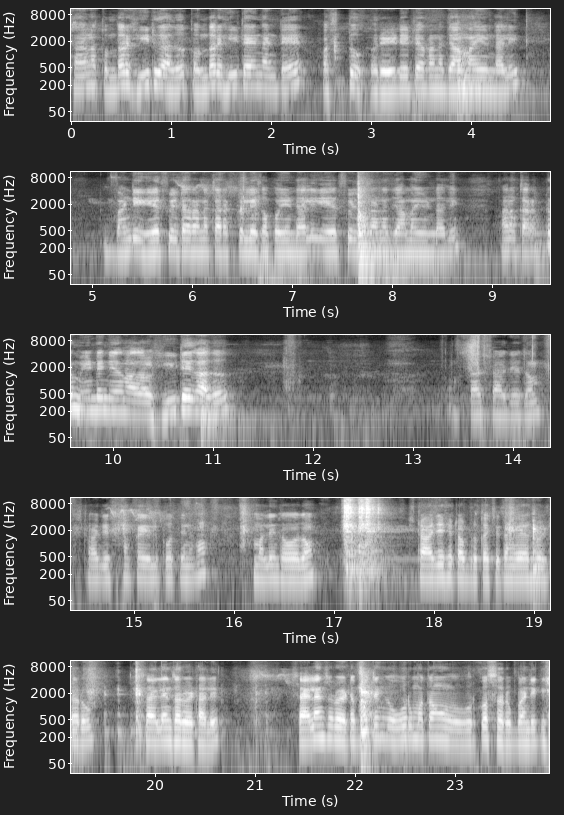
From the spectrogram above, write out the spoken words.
చాలా తొందర హీట్ కాదు. తొందర హీట్ అయిందంటే ఫస్ట్ రేడియేటర్ అన్న జామ్ అయి ఉండాలి. బండి ఎయిర్ ఫిల్టర్ అన్న కరెక్ట్ లేకపోయి ఉండాలి. ఎయిర్ ఫిల్టర్ అన్న జామ్ అయి ఉండాలి. మనం కరెక్ట్ మెయింటైన్ చేయడం అసలు హీటే కాదు. ఒకసారి స్టార్ట్ చేద్దాం. స్టార్ట్ చేసినాక వెళ్ళిపోతేనేమో మళ్ళీ తవ్వుదాం. స్టార్ట్ చేసేటప్పుడు ఖచ్చితంగా ఎయిర్ ఫిల్టరు సైలెన్సర్ పెట్టాలి. సైలెన్సర్ పెట్టకపోతే ఇంకా ఊరు మొత్తం ఊరుకొస్తారు బండికి.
